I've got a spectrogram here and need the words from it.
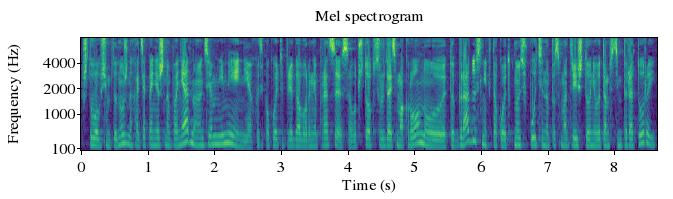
что, в общем-то, нужно. Хотя, конечно, понятно, но тем не менее, хоть какой-то переговорный процесс. А вот что обсуждать Макрону, это это градусник такой, ткнуть в Путина, посмотреть, что у него там с температурой?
